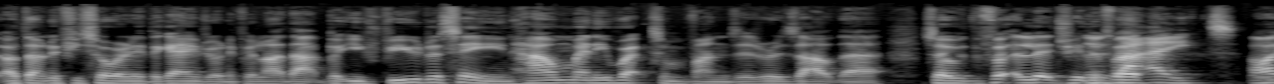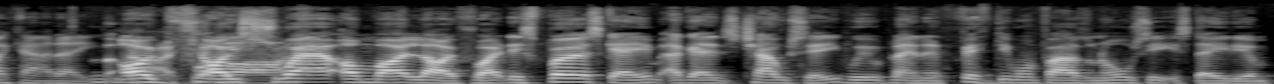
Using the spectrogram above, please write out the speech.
I don't know if you saw any of the games or anything like that, but if you'd have seen how many Wrexham fans there is out there. So the, literally, There's the about first, eight. I counted eight. No, I, I swear on my life, right? This first game against Chelsea, we were playing in 51,000 all-seater stadium,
